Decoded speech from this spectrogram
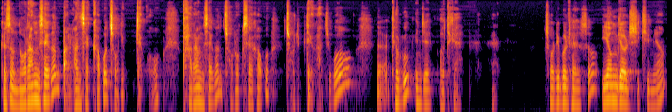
그래서 노란색은 빨간색하고 조립되고 파란색은 초록색하고 조립돼 가지고 어, 결국 이제 어떻게 조립을 해서 연결시키면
